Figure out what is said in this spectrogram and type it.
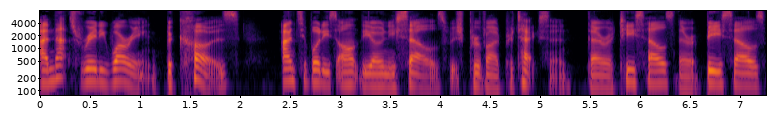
And that's really worrying because antibodies aren't the only cells which provide protection. There are T cells, there are B cells,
